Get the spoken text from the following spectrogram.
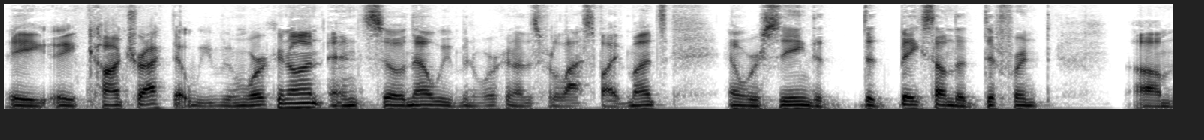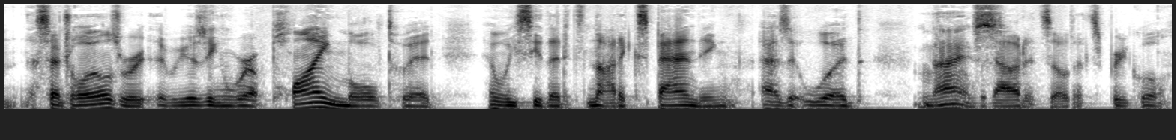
a, a contract that we've been working on, and so now we've been working on this for the last five months, and we're seeing that that based on the different um, essential oils we're, we're, using, we're applying mold to it, and we see that it's not expanding as it would nice. uh, without it. So that's pretty cool.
